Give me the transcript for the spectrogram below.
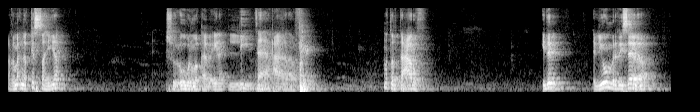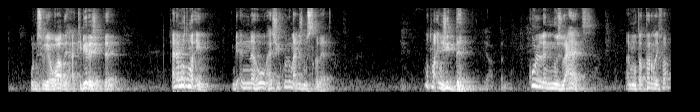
رغم أن القصة هي شعوب وقبائل لتعارفوا نطلب التعارف. اذا اليوم الرسالة والمسؤولية واضحة كبيرة جدا. أنا مطمئن بأنه هالشيء كله ما عندوش مستقبل. مطمئن جدا. كل النزعات المتطرفة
